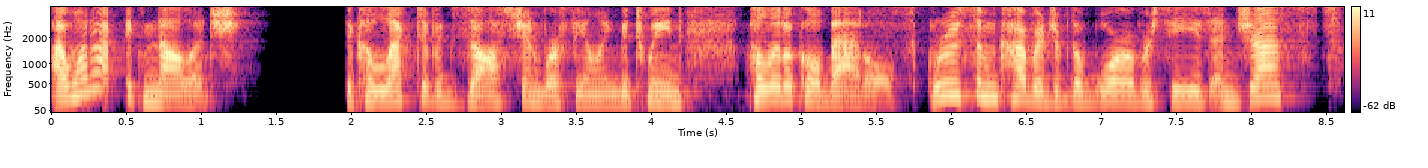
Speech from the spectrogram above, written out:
I want to acknowledge the collective exhaustion we're feeling between political battles, gruesome coverage of the war overseas, and just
